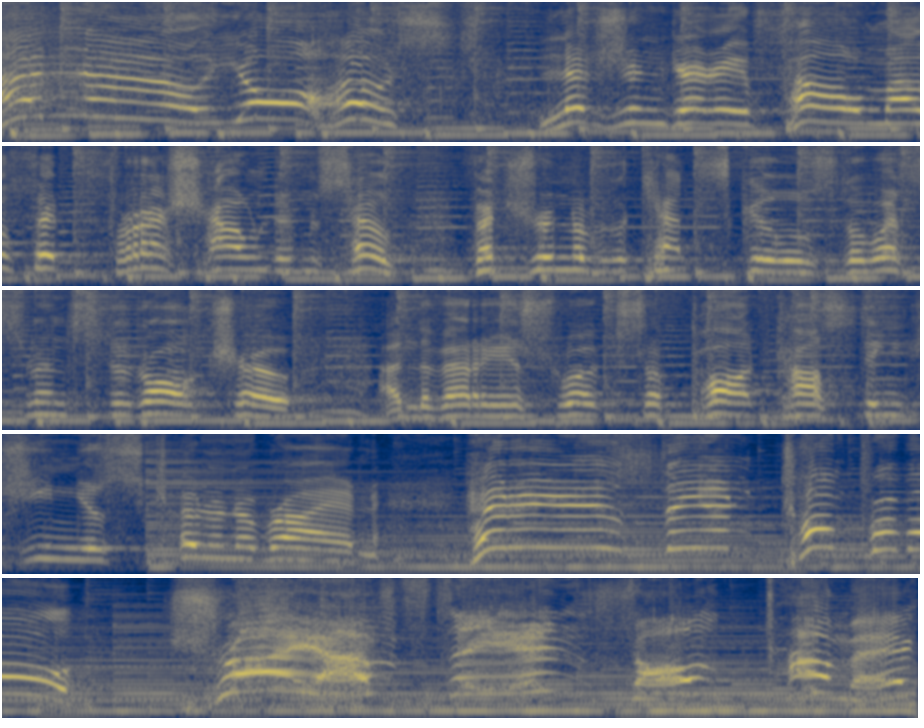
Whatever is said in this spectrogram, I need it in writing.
And now, your host, legendary foul-mouthed fresh hound himself, veteran of the Catskills, the Westminster Dog Show, and the various works of podcasting genius Conan O'Brien. Here he is, the incomparable Triumph the Insult Comic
